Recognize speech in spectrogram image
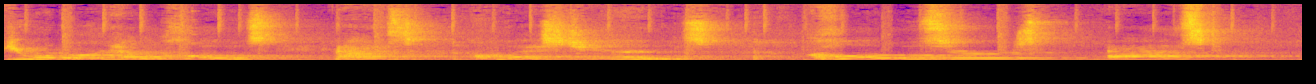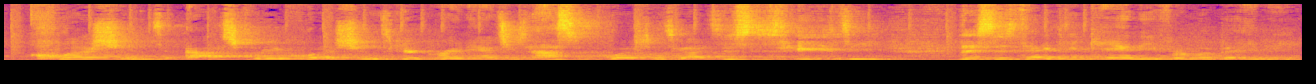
You wanna learn how to close? Ask questions. Closers ask questions. Ask great questions, get great answers. Ask some questions, guys. This is easy. This is taking candy from a baby.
